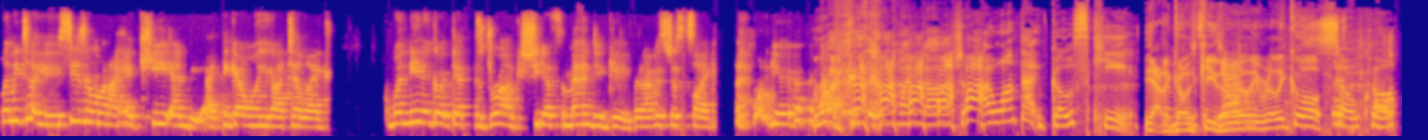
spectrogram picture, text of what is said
Let me tell you, season one, I had key envy. I think I only got to like when Nina go, gets drunk, she gets the mending key. But I was just like, I want to give it back. oh my gosh, I want that ghost key. Yeah, the ghost keys Yeah. are really really cool. So cool.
